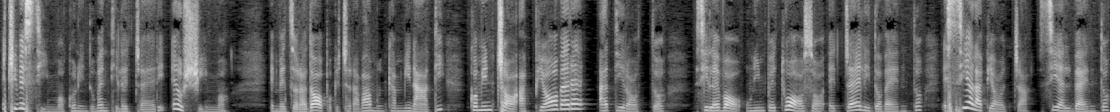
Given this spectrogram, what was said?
e ci vestimmo con indumenti leggeri e uscimmo. E mezz'ora dopo che c'eravamo incamminati, cominciò a piovere a dirotto. Si levò un impetuoso e gelido vento e sia la pioggia sia il vento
